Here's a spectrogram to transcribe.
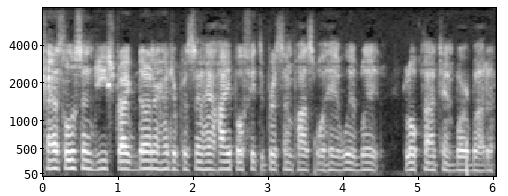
Translucent G-stripe dunner, 100% head hypo, 50% possible head whiplet, low content barbata.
